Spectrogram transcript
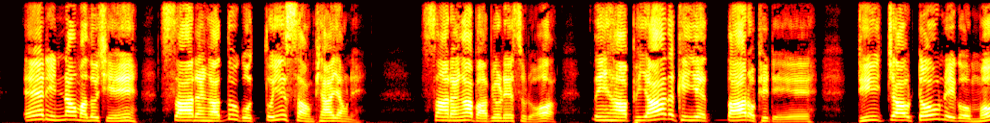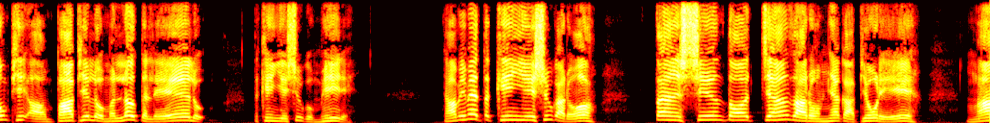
။အဲဒီနောက်မှာဆိုရှင်စာတန်ကသူ့ကိုသွေးဆောင်ဖျားယောင်းတယ်စာတန်ကဘာပြောလဲဆိုတော့သင်ဟာဖျားသခင်ရဲ့သားတော်ဖြစ်တယ်ဒီကြောက်တုံးတွေကိုမုံဖြစ်အောင်ဘာဖြစ်လို့မလုပ်တယ်လဲလို့သခင်ယေရှုကိုမေးတယ် ဒါပေမဲ့သခင်ယေရှုကတော့တန်ရှင်းသောကျမ်းစာတော်မြတ်ကပြောတယ်ငါ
